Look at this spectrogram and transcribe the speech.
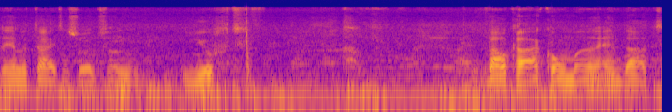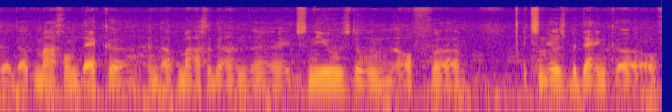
de hele tijd een soort van jeugd bij elkaar komen en dat, uh, dat mag ontdekken en dat mag dan uh, iets nieuws doen of iets nieuws bedenken of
